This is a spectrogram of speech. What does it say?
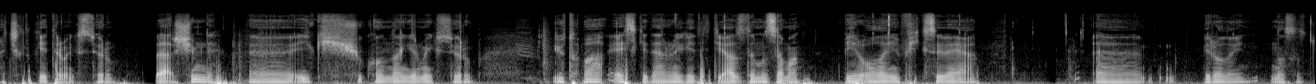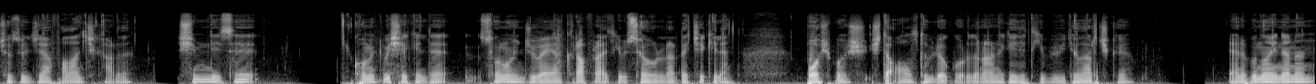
açıklık getirmek istiyorum. Ver şimdi eee, ilk şu konudan girmek istiyorum. YouTube'a eskiden Regedit yazdığımız zaman bir olayın fiksi veya eee, bir olayın nasıl çözüleceği falan çıkardı. Şimdi ise komik bir şekilde sonuncu veya Craft Rise gibi serverlarda çekilen boş boş işte 6 blok vurduran Regedit gibi videolar çıkıyor. Yani buna inanan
